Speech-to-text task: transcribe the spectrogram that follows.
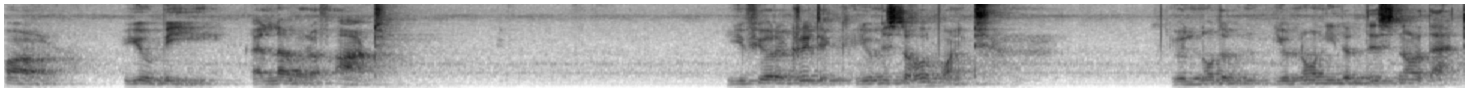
or you be a lover of art. If you're a critic, you miss the whole point. You'll know the… you'll know neither this nor that.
